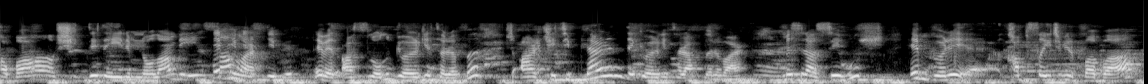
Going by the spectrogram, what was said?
kaba şiddet eğilimli olan olan bir insan Hepimiz var. gibi. Evet aslında onun gölge tarafı. İşte arketiplerin de gölge tarafları var. Hmm. Mesela Zeus hem böyle e, kapsayıcı bir baba,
